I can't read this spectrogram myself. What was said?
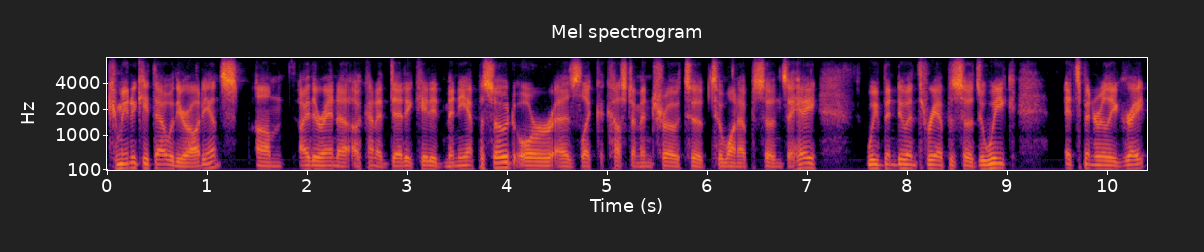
communicate that with your audience um, either in a, a, kind of dedicated mini episode or as like a custom intro to, to one episode and say hey we've been doing three episodes a week. It's been really great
